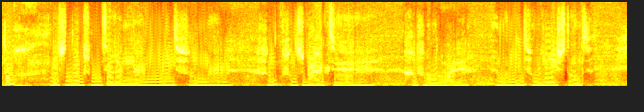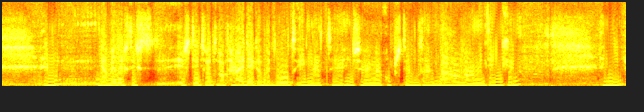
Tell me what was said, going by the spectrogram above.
toch, desondanks moet er een, eh, moment van, eh, van, van zwaarte eh, gevonden worden. Een moment van weerstand. En ja, wellicht is, is dit wat, wat Heidegger bedoelt in, het, eh, in zijn eh, opstel uit Bouwen, Wonen en Denken. En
